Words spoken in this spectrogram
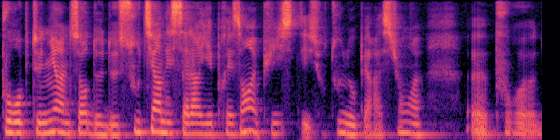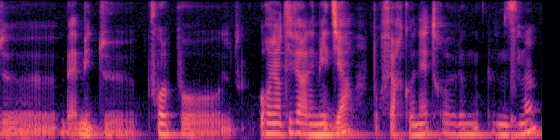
pour obtenir une sorte de, de, soutien des salariés présents et puis c'était surtout une opération pour de, bah, mais de pour, pour, orienter vers les médias pour faire connaître le, le mouvement.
